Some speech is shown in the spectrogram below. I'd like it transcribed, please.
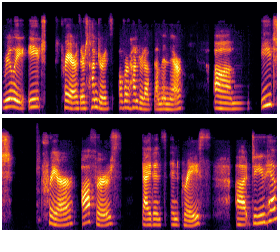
really, each prayer, there's hundreds, over a hundred of them in there. Um, each prayer offers guidance and grace. Uh, do you have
